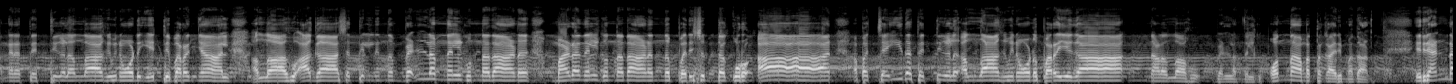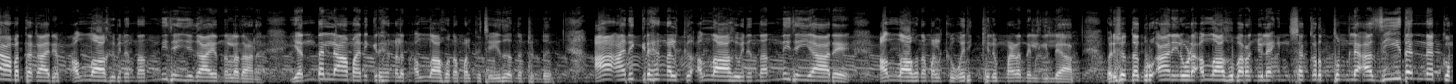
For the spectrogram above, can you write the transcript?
അങ്ങനെ തെറ്റുകൾ അള്ളാഹുവിനോട് ഏറ്റു പറഞ്ഞാൽ അള്ളാഹു ആകാശത്തിൽ നിന്ന് വെള്ളം നൽകുന്നതാണ് മഴ നൽകുന്നതാണെന്ന് പരിശുദ്ധ ഖുർആൻ. അപ്പൊ ചെയ്ത തെറ്റുകൾ അള്ളാഹുവിനോട് പറയുക എന്നാണ് അള്ളാഹു വെള്ളം നൽകും. ഒന്നാമത്തെ കാര്യം അതാണ്. രണ്ടാമത്തെ കാര്യം അള്ളാഹുവിന് നന്ദി ചെയ്യുക എന്നുള്ളതാണ്. എന്തെല്ലാം അനുഗ്രഹങ്ങളും അള്ളാഹു നമ്മൾക്ക് ചെയ്തു തന്നിട്ടുണ്ട്. ആ അനുഗ്രഹങ്ങൾക്ക് അള്ളാഹുവിന് നന്ദി ചെയ്യാതെ അള്ളാഹു നമ്മൾക്ക് ഒരിക്കലും മഴ നൽകില്ല. പരിശുദ്ധ ഖുർആാനിലൂടെ അള്ളാഹു പറഞ്ഞു "ല ഇൻ ശകർത്തും ല അസീദന്നക്കും."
